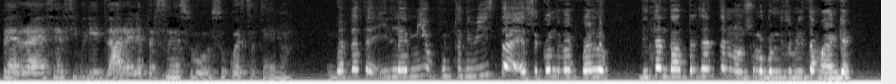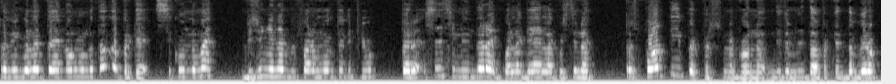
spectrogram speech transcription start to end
per eh, sensibilizzare le persone su, su questo tema. Guardate, il mio punto di vista è secondo me quello di tanta altra gente, non solo con disabilità, ma anche tra virgolette normodotata, perché secondo me bisognerebbe fare molto di più per sensibilizzare quella che è la questione trasporti per persone con disabilità perché davvero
